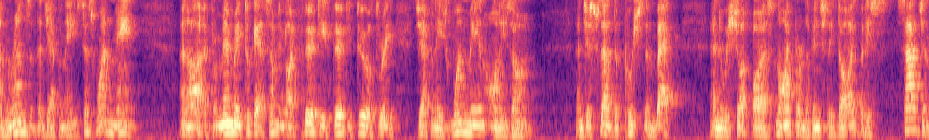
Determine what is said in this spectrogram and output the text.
and runs at the Japanese. Just one man. And I, from memory, took out something like 30, 32 or 3 Japanese, one man on his own, and just started to push them back. And he was shot by a sniper and eventually died. But his sergeant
